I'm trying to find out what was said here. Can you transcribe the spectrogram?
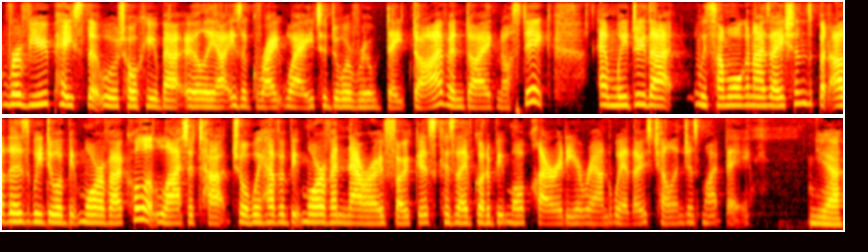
review piece that we were talking about earlier is a great way to do a real deep dive and diagnostic. And we do that with some organizations, but others we do a bit more of a call it lighter touch, or we have a bit more of a narrow focus because they've got a bit more clarity around where those challenges might be. Yeah.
